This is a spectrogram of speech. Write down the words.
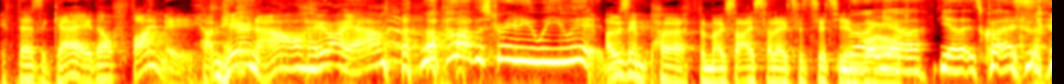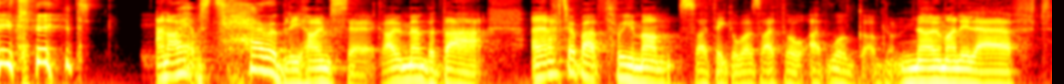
if there's a gay, they'll find me. I'm here now. Here I am. What part of Australia were you in? I was in Perth, the most isolated city in the world. yeah, yeah, it's quite isolated. And I was terribly homesick. I remember that. And then after about three months, I think it was, I thought, I've, well, I've got no money left.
